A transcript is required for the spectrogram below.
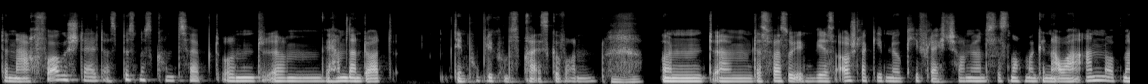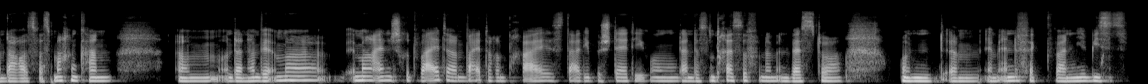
danach vorgestellt als Businesskonzept und ähm, wir haben dann dort den Publikumspreis gewonnen. Mhm. Und ähm, das war so irgendwie das Ausschlaggebende, okay, vielleicht schauen wir uns das nochmal genauer an, ob man daraus was machen kann. Ähm, und dann haben wir immer, immer einen Schritt weiter, einen weiteren Preis, da die Bestätigung, dann das Interesse von einem Investor. Und ähm, im Endeffekt war Nirbis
